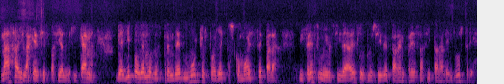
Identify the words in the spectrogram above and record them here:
NASA y la Agencia Espacial Mexicana. De allí podemos desprender muchos proyectos como este para diferentes universidades, inclusive para empresas y para la industria.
